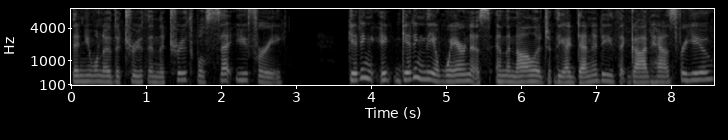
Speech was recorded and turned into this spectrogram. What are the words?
Then you will know the truth, and the truth will set you free. Getting, it, getting the awareness and the knowledge of the identity that God has for you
